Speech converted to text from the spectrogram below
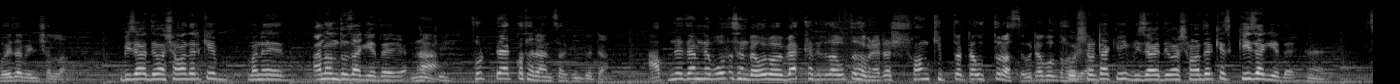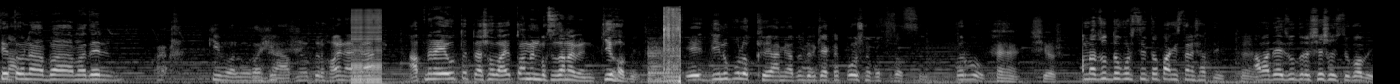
হয়ে যাবে ইনশাল্লাহ। বিজয় দিবস আমাদেরকে মানে আনন্দ জাগিয়ে দেয় না ছোট্ট এক কথার অ্যান্সার কিন্তু এটা। আপনি যেমনি বলতেছেন ভাই ওইভাবে ব্যাখ্যা দিলে তার উত্তর হবে না এটা সংক্ষিপ্ত একটা উত্তর আছে ওইটা বলতে হবে। প্রশ্নটা কি বিজয় দিবস আমাদেরকে কি জাগিয়ে দেয়? হ্যাঁ। চেতনা বা আমাদের কি বলব ভাই? আপনি আপনার উত্তর হয় না। আপনারা এই উত্তরটা সবাই কমেন্ট বক্সে জানাবেন কি হবে। এই দিন উপলক্ষে আমি আপনাদেরকে একটা প্রশ্ন করতে চাচ্ছি। করব? হ্যাঁ হ্যাঁ শিওর আমরা যুদ্ধ করছি তো পাকিস্তানের সাথে। হ্যাঁ। আমাদের এই যুদ্ধটা শেষ হয়েছে কবে?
